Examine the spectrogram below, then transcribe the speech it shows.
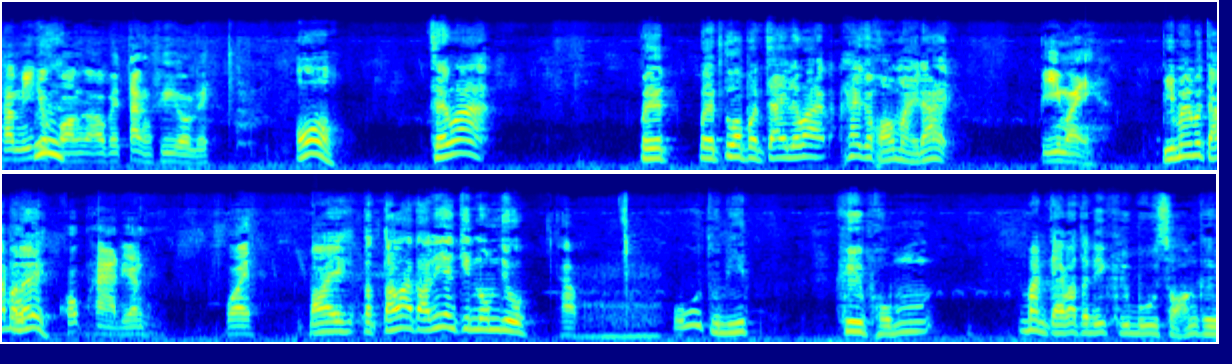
ถ้ามีเจ้าของก็เอาไปตั้งซื้อเอาเลย โอ้แสดงว่า เปิดเปิดตัวเปิดใจเลยว่า ให้เจ้าของใหม่ได้ ปีใหม่ ปีใหม่มาจับมาเลย ครบห้าเดือนปล่อยปล่อยแต่แต่ว่าตอนนี้ยังกินนมอยู่ครับโอ้ตัวนี้ คือผมมั่นใจว่าตัวนี้คือบูสองคือ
